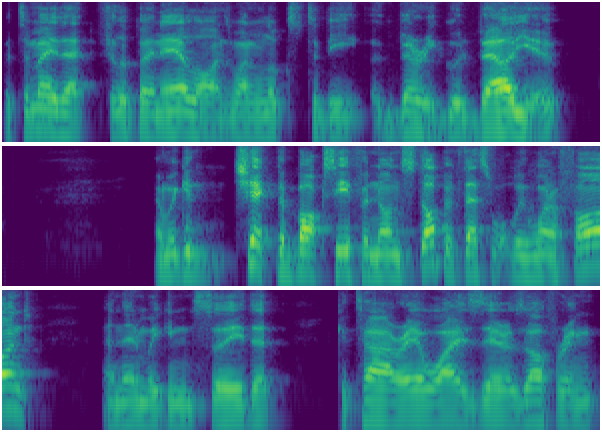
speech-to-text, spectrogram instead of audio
But to me, that Philippine Airlines one looks to be a very good value. And we can check the box here for non-stop if that's what we want to find. And then we can see that Qatar Airways there is offering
